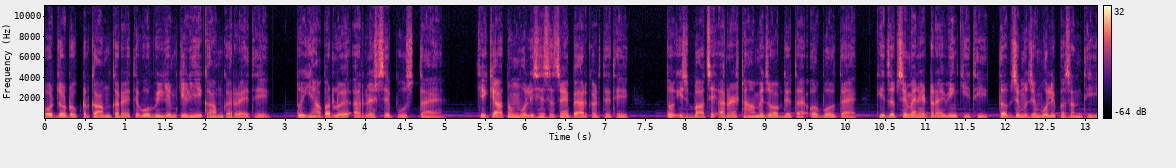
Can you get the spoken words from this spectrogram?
और जो डॉक्टर काम कर रहे थे, वो विलियम के लिए काम कर रहे थे। तो यहाँ पर लॉयर अर्नेस्ट से पूछता है कि क्या तुम मोली से सच में प्यार करते थे? तो इस बात से अर्नेस्ट हाँ में जवाब देता है और बोलता है कि जब से मैंने ड्राइविंग की थी, तब से मुझे मोली पसंद थी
